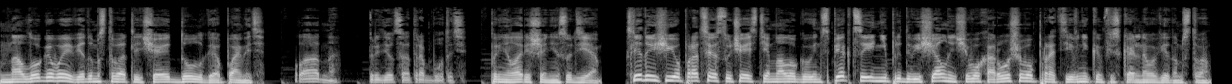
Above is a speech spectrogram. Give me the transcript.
Налоговое ведомство отличает долгая память. «Ладно, придется отработать», — приняла решение судья. Следующий ее процесс с участием налоговой инспекции не предвещал ничего хорошего противникам фискального ведомства.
